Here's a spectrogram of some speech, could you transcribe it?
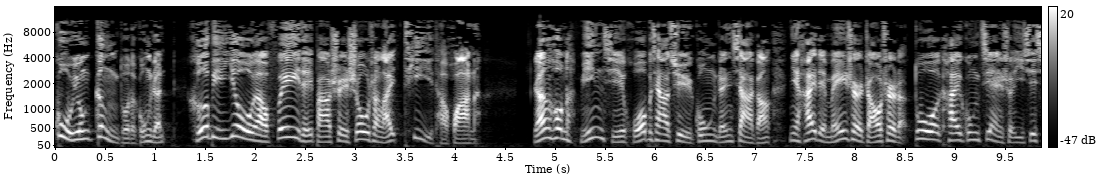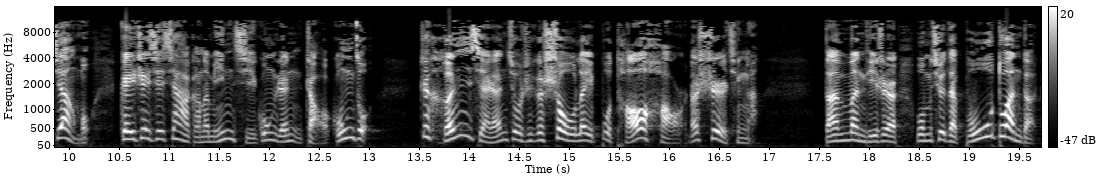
雇佣更多的工人，何必又要非得把税收上来替他花呢？然后呢，民企活不下去，工人下岗，你还得没事找事的多开工建设一些项目，给这些下岗的民企工人找工作，这很显然就是一个受累不讨好的事情啊！但问题是我们却在不断的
